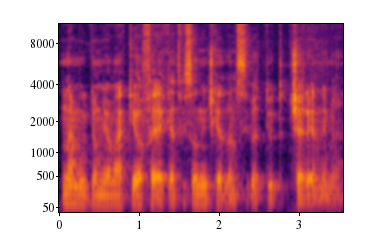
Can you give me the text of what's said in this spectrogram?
nem úgy nyomja már ki a fejeket, viszont nincs kedvem szivattyút cserélni, mert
